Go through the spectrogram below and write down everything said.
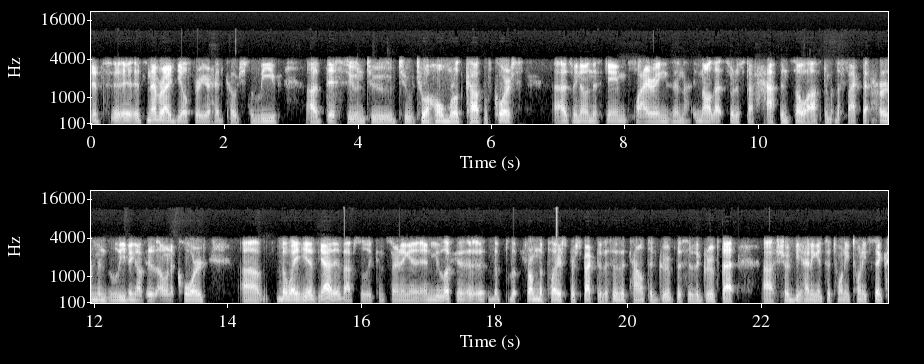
it's it's never ideal for your head coach to leave uh, this soon to to to a home World Cup. Of course, as we know in this game, firings and and all that sort of stuff happen so often. But the fact that Herdman's leaving of his own accord uh, the way he is, yeah, it is absolutely concerning. And, and you look at the, from the player's perspective, this is a talented group. This is a group that uh, should be heading into 2026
